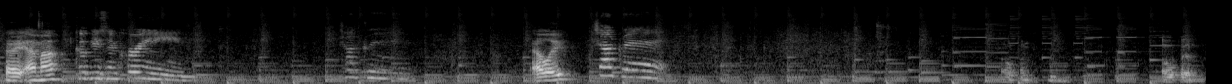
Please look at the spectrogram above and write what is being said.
Okay, Emma, Cookies and cream. Chocolate, Ellie, chocolate. Open. Open.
